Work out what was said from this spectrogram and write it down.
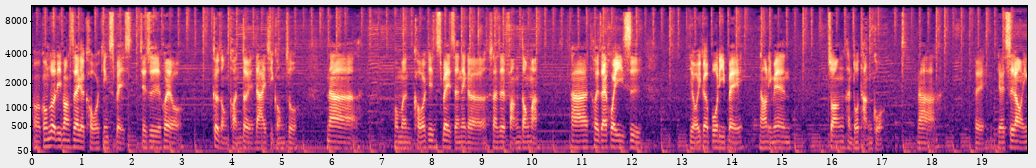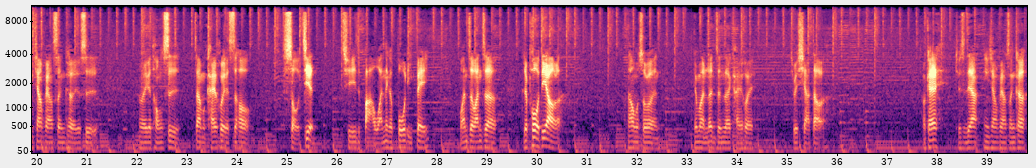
我工作的地方是在一个 co-working space，就是会有各种团队大家一起工作。那我们 co-working space 的那个算是房东嘛，他会在会议室有一个玻璃杯，然后里面装很多糖果。那对，有一次让我印象非常深刻，就是有一个同事在我们开会的时候，手贱去一直把玩那个玻璃杯，玩着玩着就破掉了。然后我们所有人原本很认真在开会，就被吓到了。OK，就是这样，印象非常深刻。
